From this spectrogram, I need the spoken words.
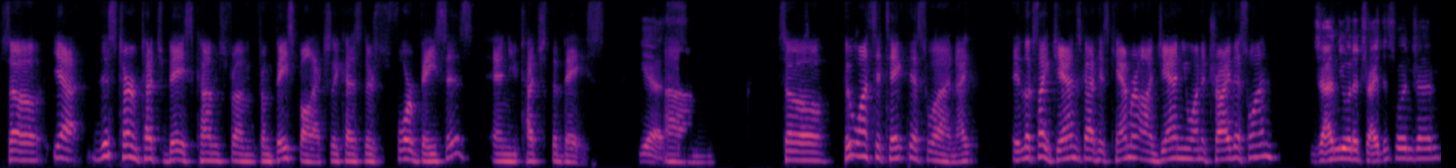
So yeah, this term touch base comes from from baseball actually, because there's four bases and you touch the base. Yes. Um, so who wants to take this one? I it looks like Jan's got his camera on. Jan, you want to try this one? Jan, you want to try this one, Jan?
